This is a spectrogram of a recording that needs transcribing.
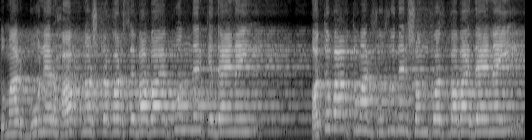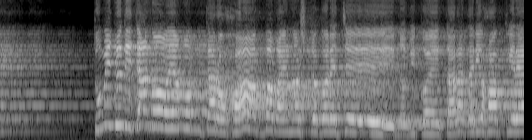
তোমার বোনের হক নষ্ট করছে বাবায় বোনদেরকে দেয় নাই। অথবা তোমার ফুফুদের সম্পদ বাবায় দেয় নাই। তুমি যদি জানো এমন কারও হক বাবায় নষ্ট করেছে, নবী কয়ে, তাড়াতাড়ি হক ফিরে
